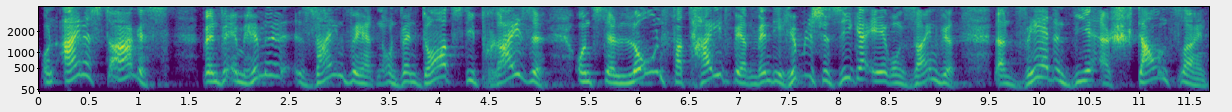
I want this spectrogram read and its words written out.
Und eines Tages, wenn wir im Himmel sein werden und wenn dort die Preise und der Lohn verteilt werden, wenn die himmlische Siegerehrung sein wird, dann werden wir erstaunt sein,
